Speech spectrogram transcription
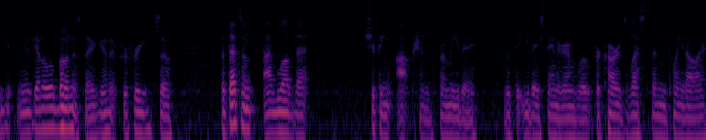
you get, you know, get a little bonus there. Get it for free. So, but that's, a, I love that shipping option from eBay with the eBay standard envelope for cards less than $20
